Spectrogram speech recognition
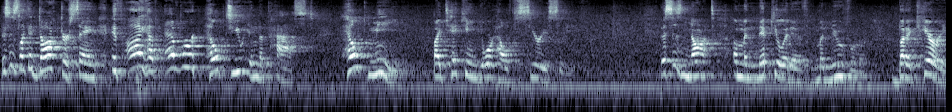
This is like a doctor saying, If I have ever helped you in the past, help me by taking your health seriously. This is not a manipulative maneuver, but a caring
